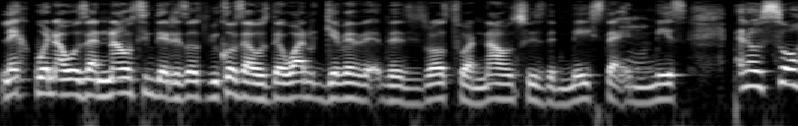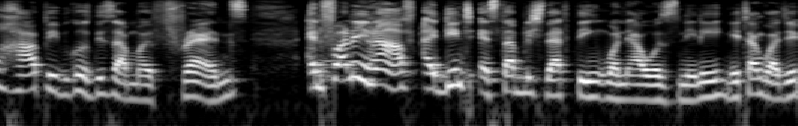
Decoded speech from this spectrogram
like when i was announcing the results because i was the one given the, the results to announce who is the master Mm. and miss. And i was so happy because these are my friends. And funny enough i didn't establish that thing when i was nini nitangwaje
